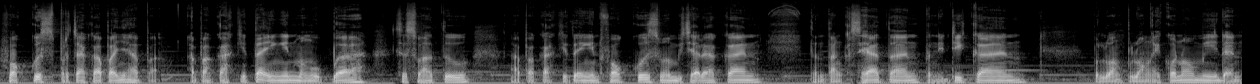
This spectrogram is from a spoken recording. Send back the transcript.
fokus percakapannya apa? Apakah kita ingin mengubah sesuatu? Apakah kita ingin fokus membicarakan tentang kesehatan, pendidikan, peluang-peluang ekonomi dan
